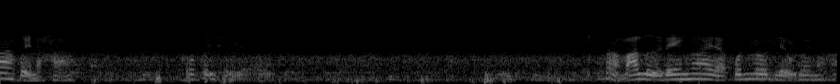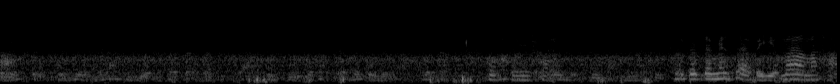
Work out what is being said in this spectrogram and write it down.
มากเลยนะคะ ก็เคยใช้แล้ว สามารถเลยได้ง่ายและก็รวดเร็วด้วยนะคะโอเคค่ะมันก็จะไม่ใส่ไปเยอะมากนะคะ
